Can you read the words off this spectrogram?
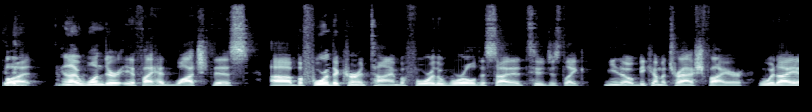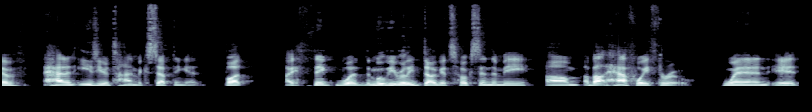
But and I wonder if I had watched this uh, before the current time, before the world decided to just like you know become a trash fire, would I have had an easier time accepting it? But I think what the movie really dug its hooks into me um, about halfway through when it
